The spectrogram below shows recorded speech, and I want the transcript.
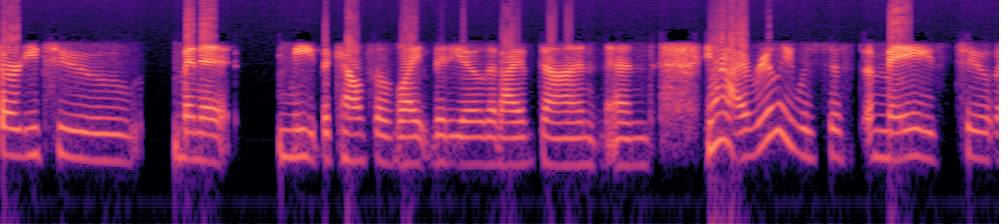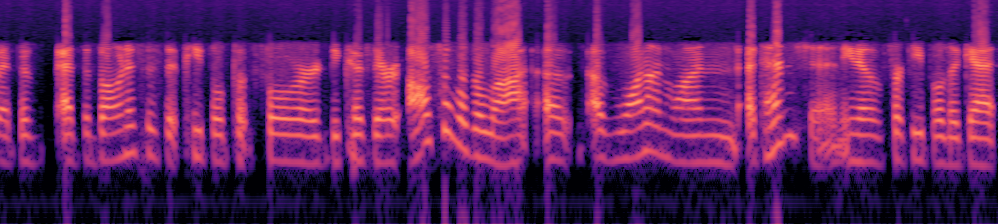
32 minute meet the Council of Light video that I've done, and yeah, I really was just amazed too at the at the bonuses that people put forward because there also was a lot of, of one-on-one attention, you know, for people to get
